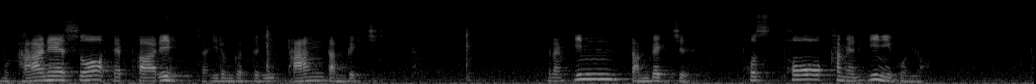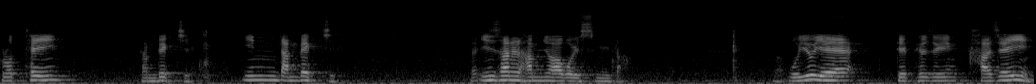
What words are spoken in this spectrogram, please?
뭐 간에서 헤파린, 자, 이런 것들이 당 단백질입니다. 그 다음 인 단백질, phospho하면 인이고요. 프로테인, 단백질, 인 단백질. 자, 인산을 함유하고 있습니다. 우유의 대표적인 카제인,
